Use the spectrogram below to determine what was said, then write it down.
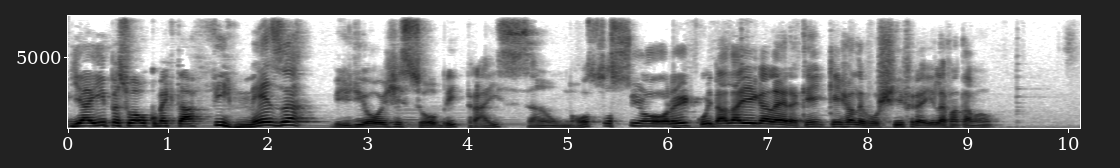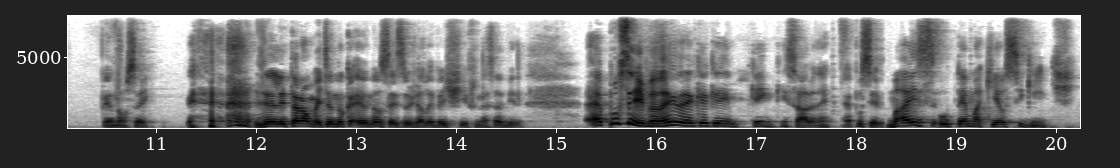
E aí, pessoal, como é que tá? Firmeza? Vídeo de hoje sobre traição. Nossa senhora, hein? Cuidado aí, galera. Quem, quem já levou chifre aí, levanta a mão. Eu não sei. Literalmente, eu, nunca, eu não sei se eu já levei chifre nessa vida. É possível, né? Quem, quem, quem sabe, né? É possível. Mas o tema aqui é o seguinte.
